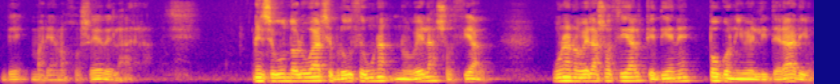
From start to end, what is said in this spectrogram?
de Mariano José de Larra. En segundo lugar, se produce una novela social, una novela social que tiene poco nivel literario,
